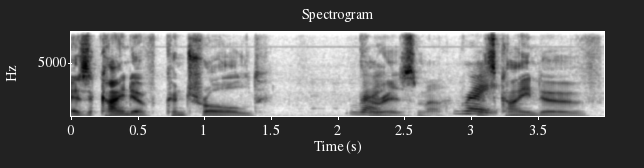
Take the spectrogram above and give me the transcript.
As a kind of controlled Right. charisma. It's Right. kind of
